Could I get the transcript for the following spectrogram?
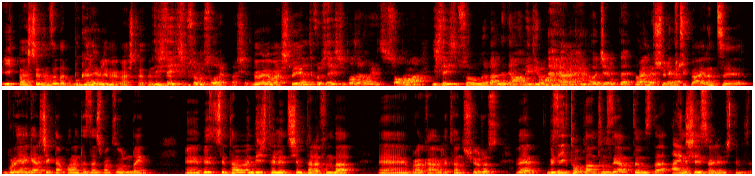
İlk başladığınızda da bu görevle mi başladınız? Dijital iletişim sorumlusu olarak başladım. Böyle başlayıp Evet, kurumsal iletişim pazarlama yöneticisi oldum ama dijital iletişim sorumluluğu bende devam ediyor. hala. o cepte. Ben Evet, şöyle evet. küçük bir ayrıntı buraya gerçekten parantez açmak zorundayım. Ee, biz işte tamamen dijital iletişim tarafında e, Burak abiyle tanışıyoruz. Ve biz ilk toplantımızı yaptığımızda aynı şeyi söylemişti bize.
